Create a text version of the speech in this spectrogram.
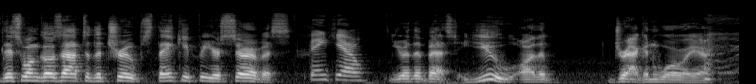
This one goes out to the troops. Thank you for your service. Thank you. You're the best. You are the dragon warrior.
